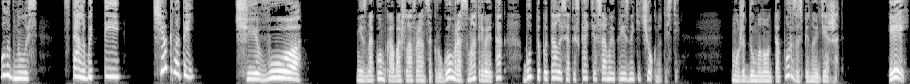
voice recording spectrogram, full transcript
улыбнулась. «Стало быть, ты чокнутый?» «Чего?» Незнакомка обошла Франца кругом, рассматривая так, будто пыталась отыскать те самые признаки чокнутости. Может, думала, он топор за спиной держит? «Эй!»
